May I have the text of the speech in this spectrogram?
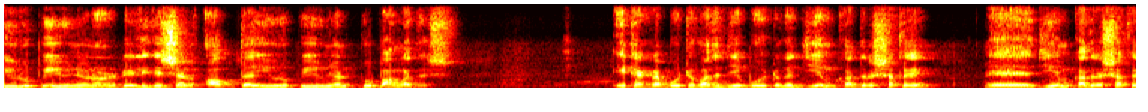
ইউরোপীয় ইউনিয়নের delegation of the European union to Bangladesh. এটা একটা বৈঠক আছে, যে বৈঠকে জিএম কাদের সাথে জিএম কাদের সাথে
